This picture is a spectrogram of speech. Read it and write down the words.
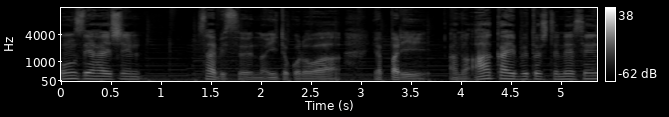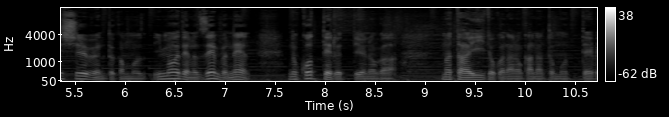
音声配信サービスのいいところはやっぱりあのアーカイブとしてね先週分とかも今までの全部ね残ってるっていうのがまたいいとこなのかなと思って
